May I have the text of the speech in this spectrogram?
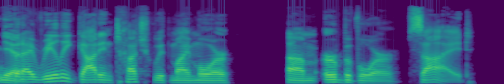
yeah. but I really got in touch with my more um, herbivore side,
